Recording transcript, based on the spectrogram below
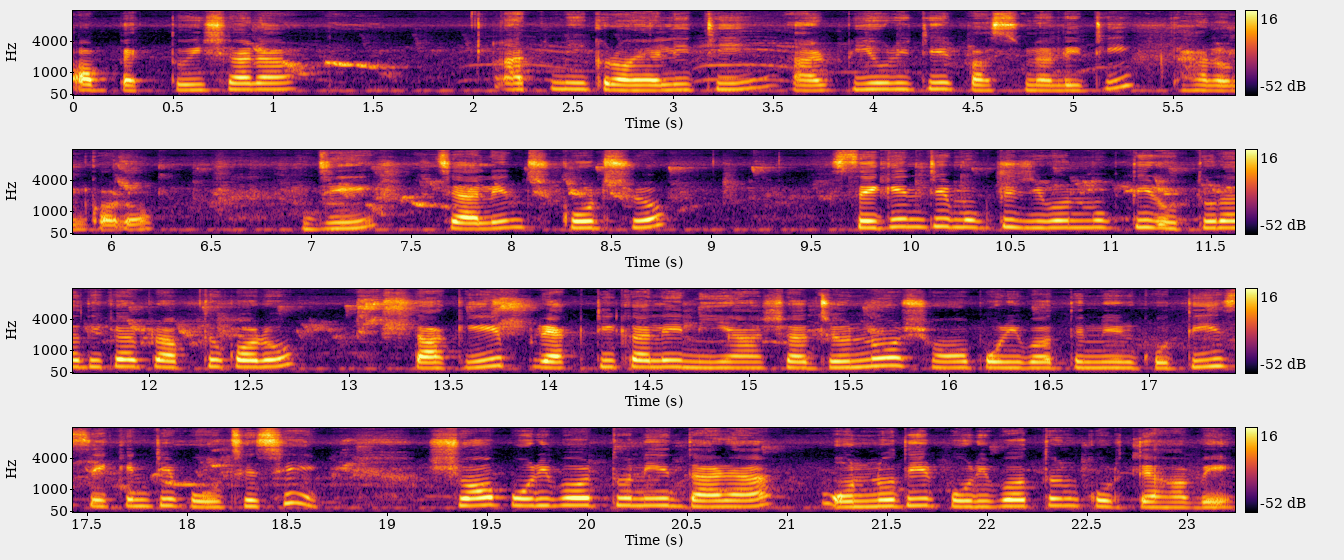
অব্যক্ত ইশারা আত্মিক রয়্যালিটি আর পিওরিটির পার্সোনালিটি ধারণ করো। যে চ্যালেঞ্জ করছ। সেকেন্ডে মুক্তি জীবন মুক্তির উত্তরাধিকার প্রাপ্ত করো। তাকে প্র্যাকটিক্যালে নিয়ে আসার জন্য স্বপরিবর্তনের গতি সেকেন্ডে পৌঁছেছে। স্বপরিবর্তনের দ্বারা অন্যদের পরিবর্তন করতে হবে।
